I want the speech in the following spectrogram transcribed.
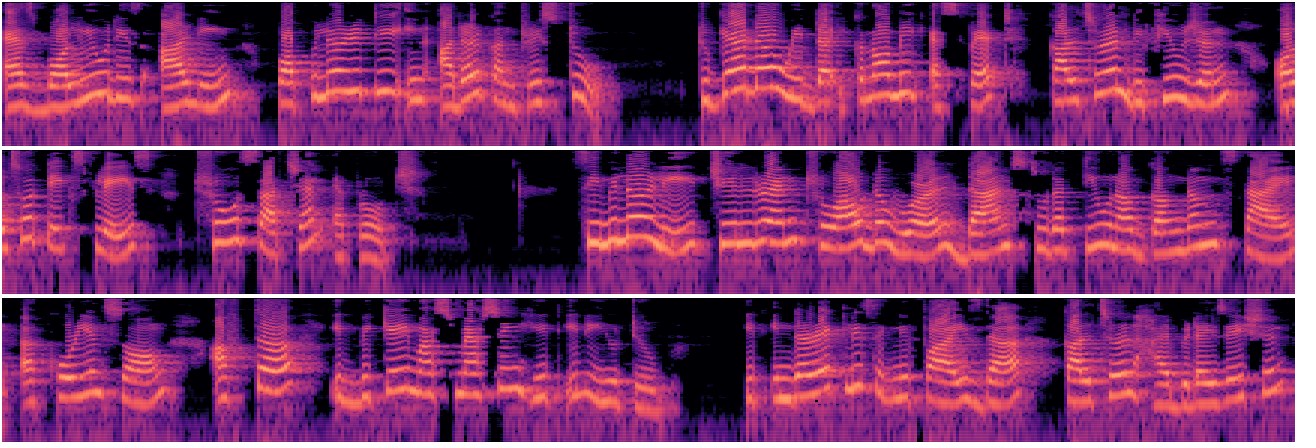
as Bollywood is earning popularity in other countries too. Together with the economic aspect, cultural diffusion also takes place through such an approach. Similarly, children throughout the world dance to the tune of Gangnam Style, a Korean song, after it became a smashing hit in YouTube. It indirectly signifies the cultural hybridization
